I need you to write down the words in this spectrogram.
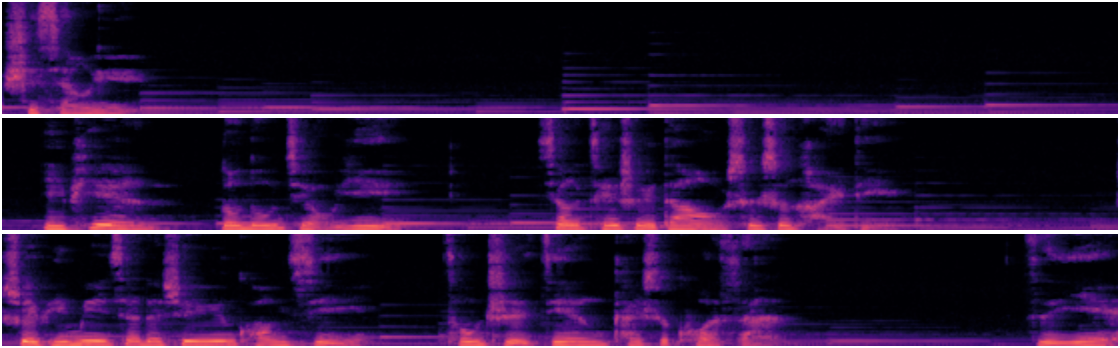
是相遇》。一片浓浓酒意，像潜水到深深海底，水平面下的眩晕狂喜，从指尖开始扩散。子夜。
